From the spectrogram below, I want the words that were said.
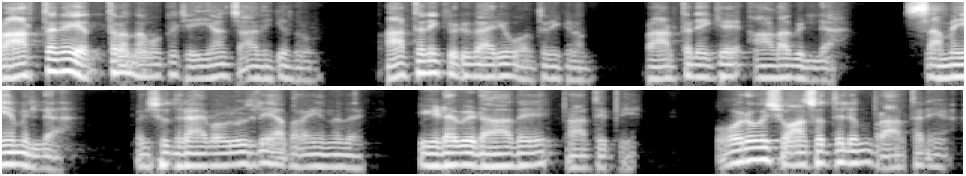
പ്രാർത്ഥന എത്ര നമുക്ക് ചെയ്യാൻ സാധിക്കുന്നു? പ്രാർത്ഥനയ്ക്ക് ഒരു കാര്യം ഓർത്തിരിക്കണം. പ്രാർത്ഥനയ്ക്ക് അളവില്ല സമയമില്ല. പരിശുദ്ധനായ പൗരൂസിലെയാ പറയുന്നത് ഇടവിടാതെ പ്രാർത്ഥിപ്പി. ഓരോ ശ്വാസത്തിലും പ്രാർത്ഥനയാണ്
